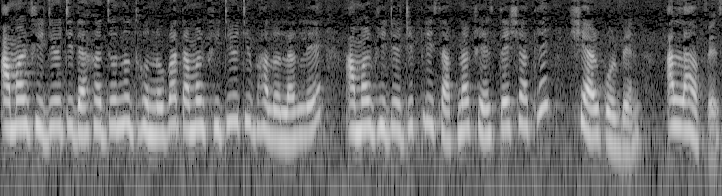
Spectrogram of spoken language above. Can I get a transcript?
আমার ভিডিওটি দেখার জন্য ধন্যবাদ। আমার ভিডিওটি ভালো লাগলে আমার ভিডিওটি প্লিজ আপনার ফ্রেন্ডসদের সাথে শেয়ার করবেন। আল্লাহ হাফেজ।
